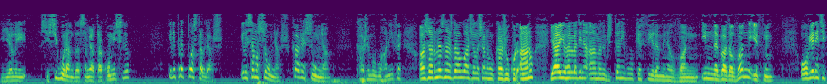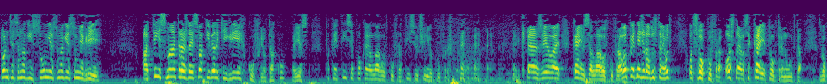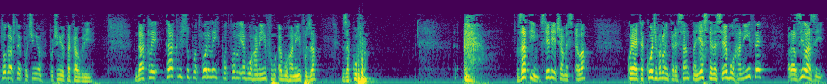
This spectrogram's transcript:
je li si siguran da sam ja tako mislio? ili pretpostavljaš, ili samo sumnjaš. Kaže, sumnjam. Kaže mu Abu Hanife, a zar ne znaš da Allah Želešanohu kaže u Kur'anu, ja i juhar ladine amanu džtenibu kethire mine van, inne bada van ithm. O vjernici, klonite se mnogih sumnje, jer su mnoge sumnje grije. A ti smatraš da je svaki veliki grijeh kufr, ili tako? Ka pa jest. Pa kaj ti se pokaja Allah od kufra, ti si učinio kufr. kaže ovaj, kajim se Allah od kufra. Ali opet neće da odustane od, od svog kufra. Ostajala se kaje tog trenutka. Zbog toga što je počinio, počinio takav grije. Dakle, takvi su potvorili, potvorili Ebu Hanifu, Ebu Hanifu za, za kufra. Zatim, sljedeća mesela, koja je također vrlo interesantna, jeste da se Ebu Hanife razilazi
